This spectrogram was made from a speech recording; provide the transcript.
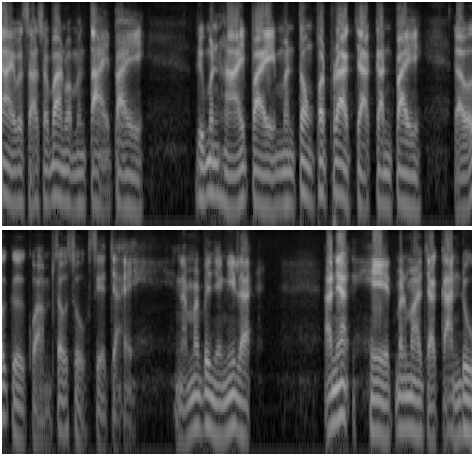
ง่ายๆภาษาชาวบ้านว่ามันตายไป หรือมันหายไปมันต้องพัดพรากจากกันไป เราก็เกิดความเศร้าโศกเสียใจนะมันเป็นอย่างนี้แหละ อันเนี้ยเหตุมันมาจากการดู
